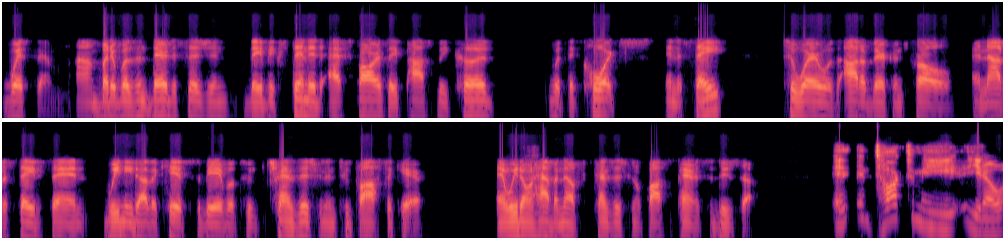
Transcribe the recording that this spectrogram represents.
with them. Um, but it wasn't their decision. They've extended as far as they possibly could with the courts in the state to where it was out of their control. And now the state is saying we need other kids to be able to transition into foster care. And we don't have enough transitional foster parents to do so. And, and, talk to me, you know,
